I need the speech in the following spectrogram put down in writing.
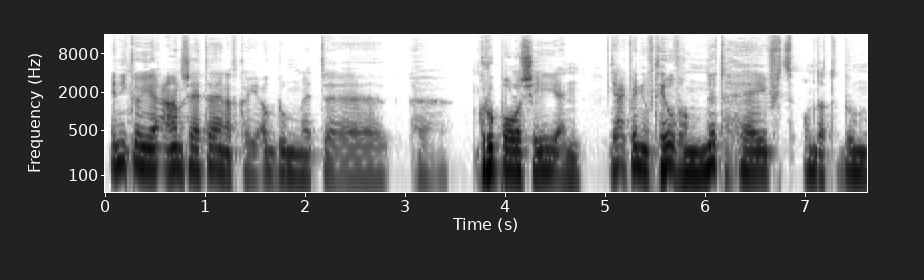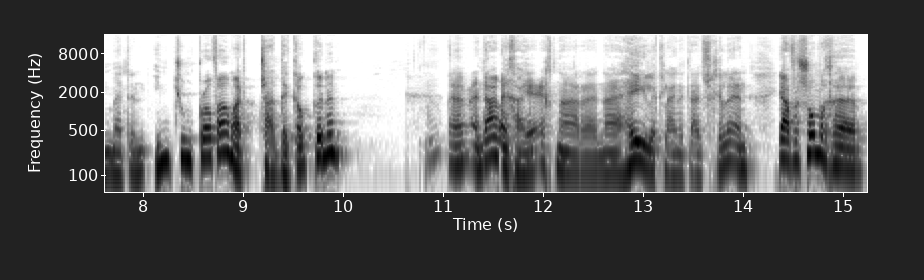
En die kun je aanzetten. En dat kun je ook doen met eh eh, Group Policy. En ja, ik weet niet of het heel veel nut heeft om dat te doen met een Intune profile. Maar het zou denk ik ook kunnen. Eh, en daarmee ga je echt naar, naar hele kleine tijdsverschillen. En ja, voor sommige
